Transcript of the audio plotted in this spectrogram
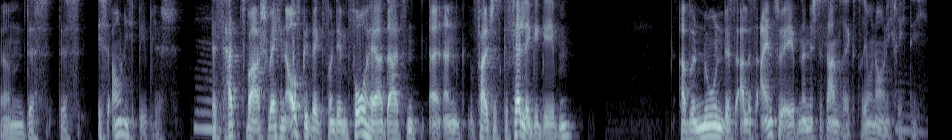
ähm, das, das ist auch nicht biblisch. Hm. Es hat zwar Schwächen aufgedeckt von dem vorher, da hat es ein, ein, ein, falsches Gefälle gegeben, aber nun das alles einzuebnen, ist das andere Extrem und auch nicht richtig.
